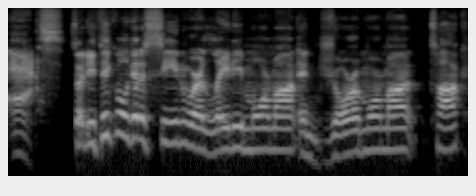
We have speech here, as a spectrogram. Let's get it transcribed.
ass. So do you think we'll get a scene where Lady Mormont and Jorah Mormont talk?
